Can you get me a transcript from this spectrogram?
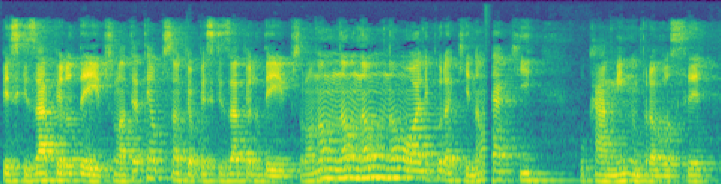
pesquisar pelo DY, até tem a opção que é pesquisar pelo DY. Não, não, não, não olhe por aqui, não é aqui o caminho para você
